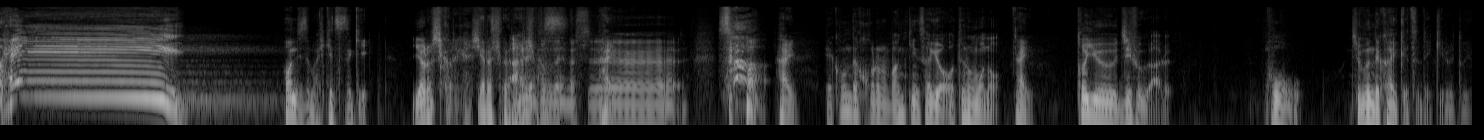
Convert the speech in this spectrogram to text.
平本日も引き続きよろしくお願いします。よろしくお願いしますありがとうございます。はさあ、はいへこんだ心の板金作業はお手の物はいという自負がある。ほう。自分で解決できるという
